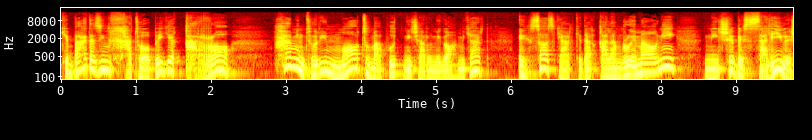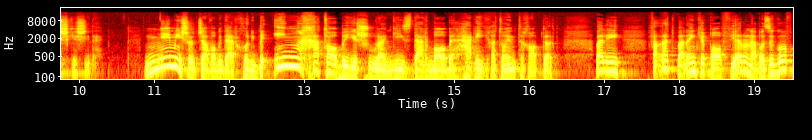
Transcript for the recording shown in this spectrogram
که بعد از این خطابه قرا همینطوری مات و مبهوت نیچه رو نگاه می‌کرد احساس کرد که در قلم روی معانی نیچه به صلیبش کشیده. نمی‌شد جوابی درخوری به این خطابه شورانگیز در باب حقیقت و انتخاب داد. ولی فقط برای اینکه قافیه رو نبازه گفت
